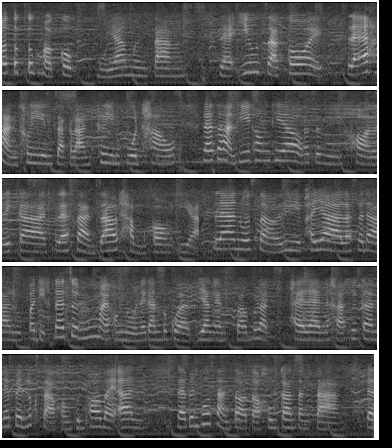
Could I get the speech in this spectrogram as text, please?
รถตุกตุกหัวกบ หมูย่างเมืองตัง และยิ้วจากโก้ย และอาหารคลีนจากร้านคลีนฟู้ดเฮาส์และสถานที่ท่องเที่ยวก็จะมีหอนาฬิกา และศาลเจ้าถ่ำกองเอีย และอนุสาวรีย์พระยารัศดานุประดิษฐ์และจุดมุ่งหมายของหนูในการประกวดยังแอนฟาบุลัดไทยแลนด์นะคะ คือการได้เป็นลูกสาวของคุณพ่อไบอันและเป็นผู้สานต่อต่อโครงการต่างๆ และ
